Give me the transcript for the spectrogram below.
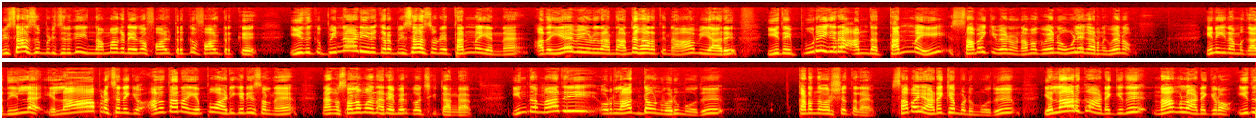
பிசாசு பிடிச்சிருக்கு இந்த அம்மா கிட்ட ஏதோ ஃபால்ட் இருக்கு ஃபால்ட் இருக்கு. இதுக்கு பின்னாடி இருக்கிற பிசாசுடைய தன்மை என்ன? அதை ஏவி விடுகிற அந்த அந்தகாரத்தின் ஆவியார் இதை புரிகிற அந்த தன்மை சபைக்கு வேணும். நமக்கு வேணும் ஊழியக்காரனுக்கு வேணும். இன்றைக்கி நமக்கு அது இல்லை. எல்லா பிரச்சனைக்கும். அதை தான் நான் எப்போ அடிக்கடி சொன்னேன். நாங்கள் சொல்லும் போது நிறைய பேர் கோச்சிக்கிட்டாங்க. இந்த மாதிரி ஒரு லாக்டவுன் வரும்போது கடந்த வருஷத்தில் சபை அடைக்கப்படும் போது எல்லாருக்கும் அடைக்குது நாங்களும் அடைக்கிறோம். இது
